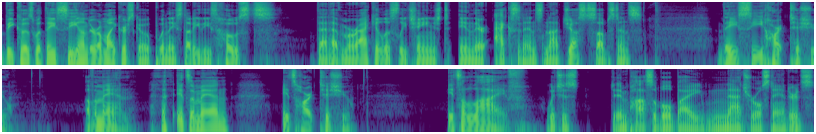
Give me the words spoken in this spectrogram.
Because what they see under a microscope when they study these hosts that have miraculously changed in their accidents, not just substance, they see heart tissue of a man. it's a man, it's heart tissue. It's alive, which is impossible by natural standards.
